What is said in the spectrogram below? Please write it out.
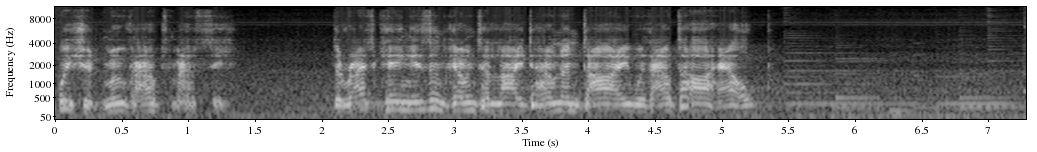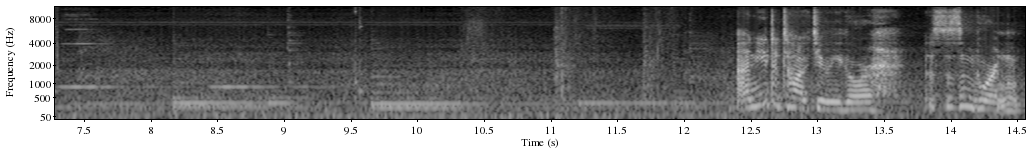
We should move out, Mousy. The Rat King isn't going to lie down and die without our help. I need to talk to you, Igor. This is important.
